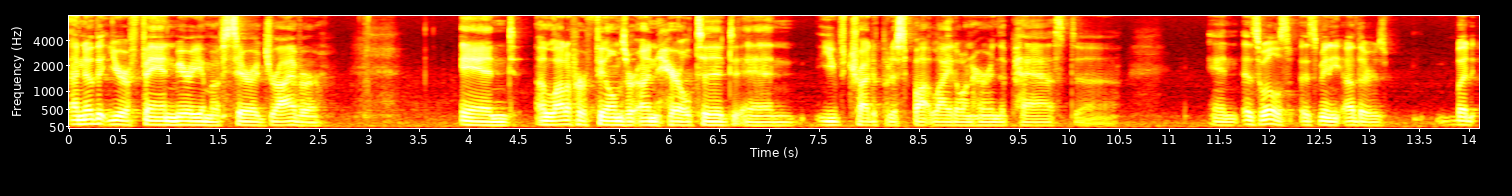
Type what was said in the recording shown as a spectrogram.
I know that you're a fan, Miriam, of Sara Driver, and a lot of her films are unheralded, and you've tried to put a spotlight on her in the past, uh, and as well as as many others. But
